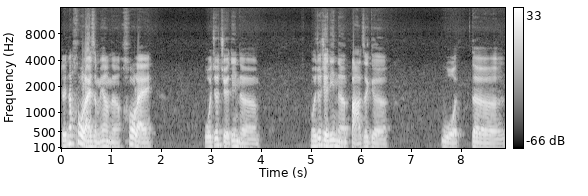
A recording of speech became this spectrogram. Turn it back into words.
对，那后来怎么样呢？后来我就决定了，我就决定了把这个我的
